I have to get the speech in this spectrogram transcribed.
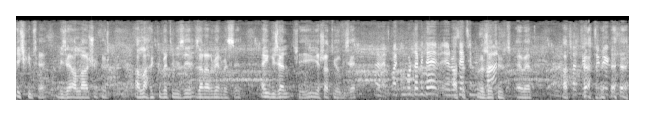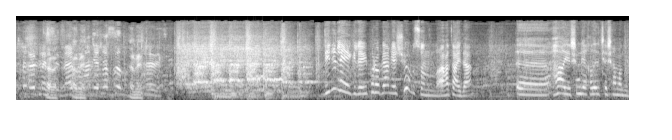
Hiç kimse bize Allah'a şükür Allah hükümetimizi zarar vermesin. En güzel şeyi yaşatıyor bize. Evet bakın burada bir de e, rozetimiz var. Rozeti, evet. At- Atatürkçülük ölmesin. Evet, Her evet. zaman yaşasın. Evet. Evet. Dininle ilgili bir problem yaşıyor musun Hatay'da? Ee, hayır şimdiye kadar hiç yaşamadım.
